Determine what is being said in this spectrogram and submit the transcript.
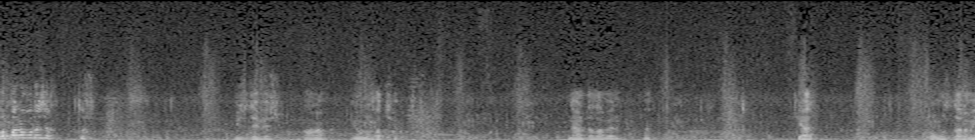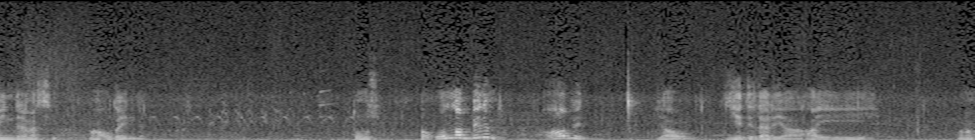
O bana vuracak. Dur. Yüzde bir. Ana yumruk atıyorum. Nerede la benim? Heh. Gel. Domuzlarımı indiremezsin. Aha o da indi. Domuz. Lan onlar benim. Abi. Ya yediler ya. Ay. Anam.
